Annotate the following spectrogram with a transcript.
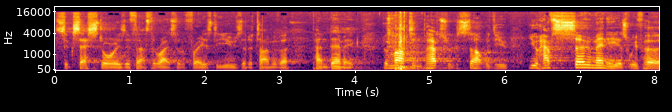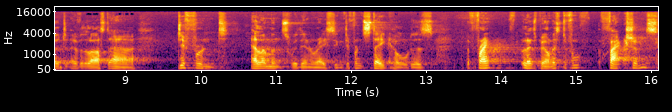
success stories, if that's the right sort of phrase to use at a time of a pandemic. But Martin, perhaps we could start with you. You have so many, as we've heard over the last hour, different elements within racing, different stakeholders, frank, let's be honest, different factions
